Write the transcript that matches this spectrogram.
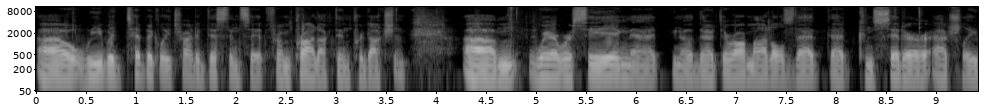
uh, we would typically try to distance it from product and production. Um, where we're seeing that you know that there are models that that consider actually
